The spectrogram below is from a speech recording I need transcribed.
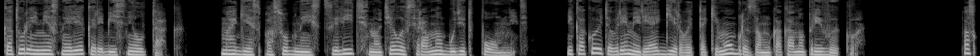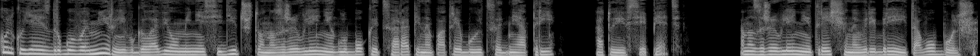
который местный лекарь объяснил так. Магия способна исцелить, но тело все равно будет помнить и какое-то время реагировать таким образом, как оно привыкло. Поскольку я из другого мира, и в голове у меня сидит, что на заживление глубокой царапины потребуется дня три, а то и все пять, а на заживление трещины в ребре и того больше,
